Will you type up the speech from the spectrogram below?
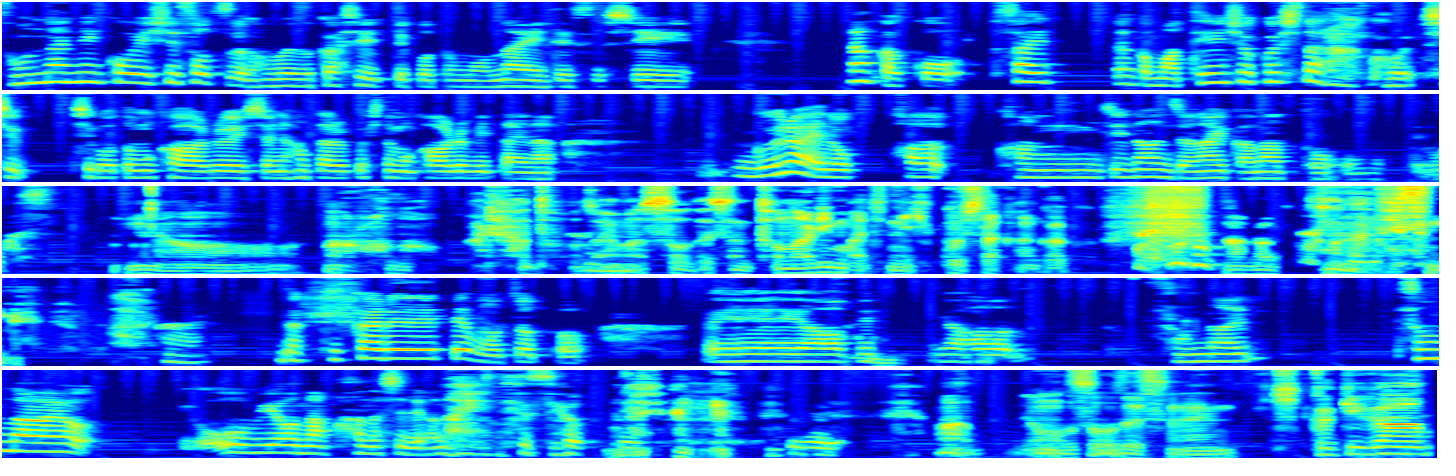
そんなにこう、意思疎通が難しいってこともないですし、なんかこう、再、なんかまあ転職したらこう、仕事も変わる、一緒に働く人も変わるみたいな、ぐらいのか感じなんじゃないかなと思ってます。ああ、なるほど。ありがとうございます。そうですね。隣町に引っ越した感覚。なるほどですね。はい。だ聞かれてもちょっと、ええー、やべ、いや、そんな、そんな大病な話ではないんですよって。まあ、でもそうですね。きっかけが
